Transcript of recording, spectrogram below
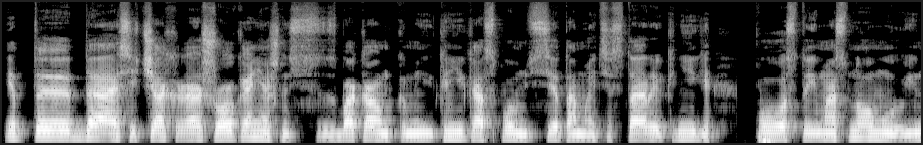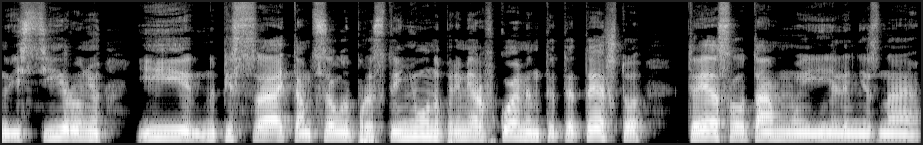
Это, да, сейчас хорошо, конечно, с бокалом коньяка вспомнить все там эти старые книги по стоимостному инвестированию и написать там целую простыню, например, в комменты ТТ, что Тесла там или, не знаю,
